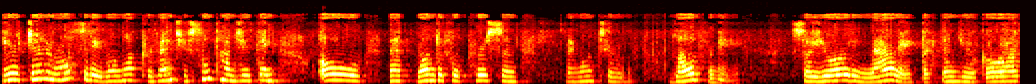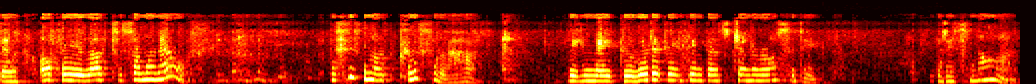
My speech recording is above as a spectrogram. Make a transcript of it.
your generosity will not prevent you. Sometimes you think, oh, that wonderful person, they want to love me. So you're already married, but then you go out and offer your love to someone else. This is not kusala. You may deludedly think that's generosity. But it's not.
